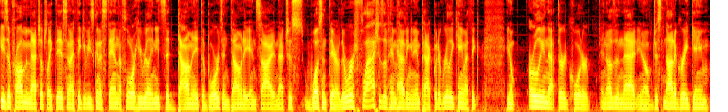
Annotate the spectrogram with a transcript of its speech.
is a problem in matchups like this. And I think if he's going to stand the floor, he really needs to dominate the boards and dominate inside. And that just wasn't there. There were flashes of him having an impact, but it really came, I think, you know, early in that third quarter. And other than that, you know, just not a great game.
